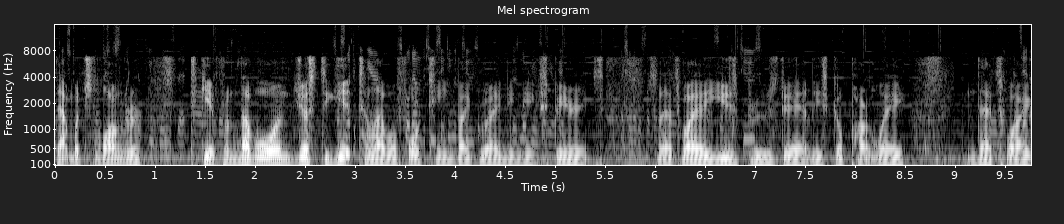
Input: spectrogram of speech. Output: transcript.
that much longer to get from level 1 just to get to level 14 by grinding the experience. So that's why I use Brews to at least go part way. And that's why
